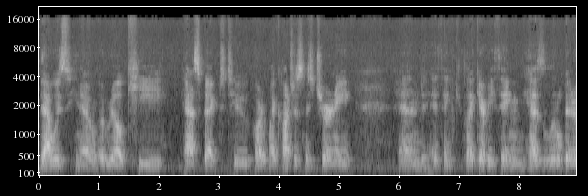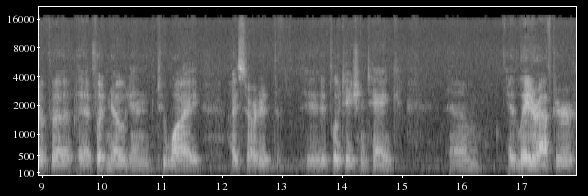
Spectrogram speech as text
that was you know a real key aspect to part of my consciousness journey. And I think like everything has a little bit of a, a footnote into why I started the, uh, flotation tank um, later after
